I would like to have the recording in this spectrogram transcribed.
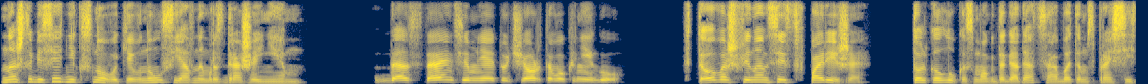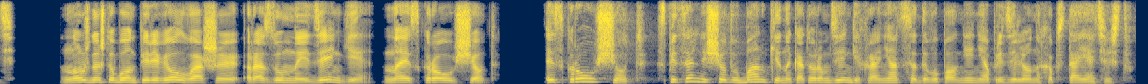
Наш собеседник снова кивнул с явным раздражением. «Достаньте мне эту чертову книгу». «Кто ваш финансист в Париже?» Только Лукас мог догадаться об этом спросить. «Нужно, чтобы он перевел ваши разумные деньги на эскроу-счет». Эскроу-счет – специальный счет в банке, на котором деньги хранятся до выполнения определенных обстоятельств.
